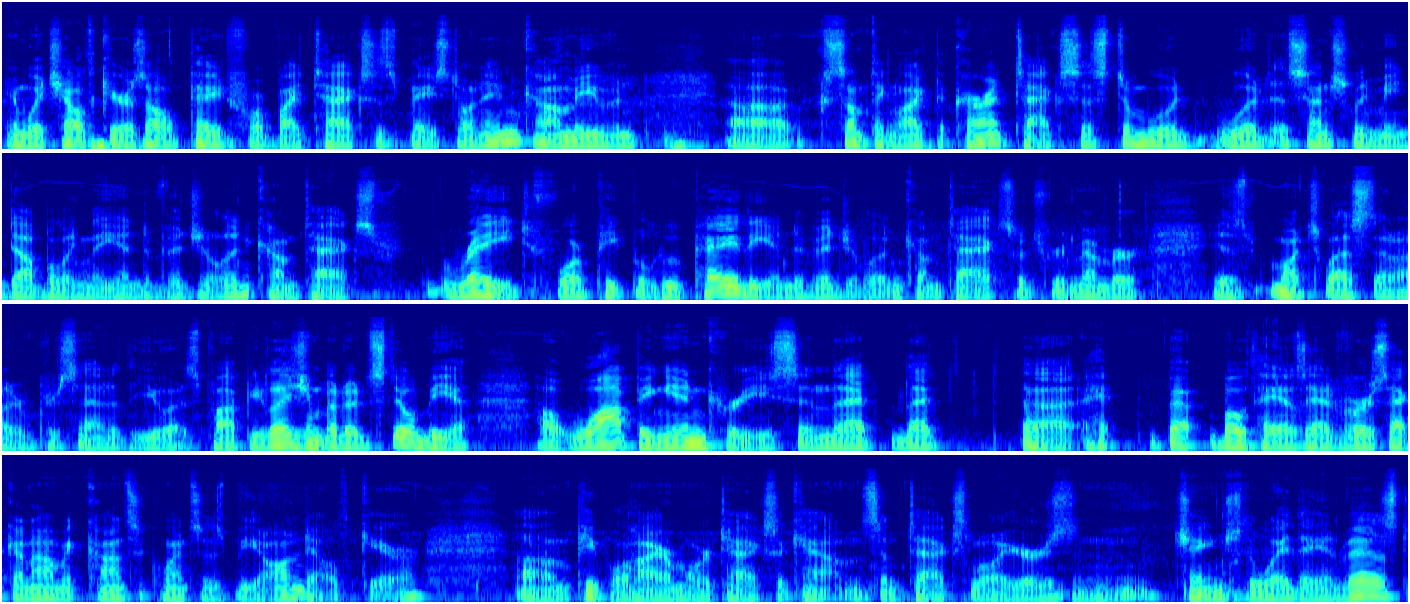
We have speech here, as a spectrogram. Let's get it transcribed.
in which healthcare is all paid for by taxes based on income, even uh, something like the current tax system would, would essentially mean doubling the individual income tax rate for people who pay the individual income tax, which remember is much less than 100% of the U.S. population, but it'd still be a, a whopping increase, and that that uh, both has adverse economic consequences beyond healthcare. Um, people hire more tax accountants and tax lawyers and change the way they invest,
